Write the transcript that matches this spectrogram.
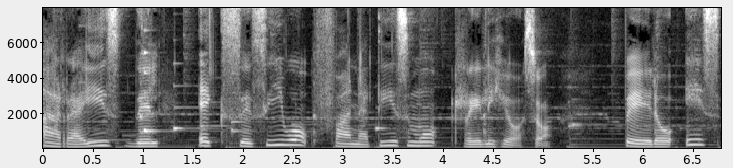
a raíz del excesivo fanatismo religioso. Pero es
